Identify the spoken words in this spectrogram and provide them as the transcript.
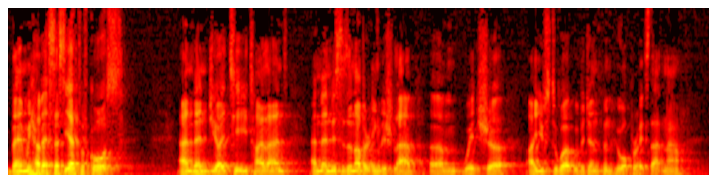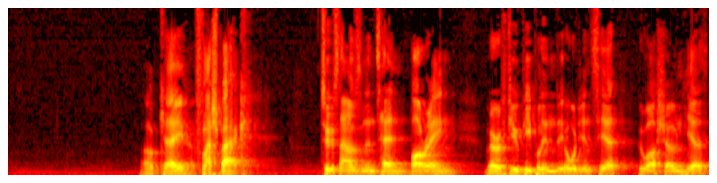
then we have SSEF, of course, and then GIT, Thailand, and then this is another English lab, um, which uh, I used to work with a gentleman who operates that now. Okay, flashback. 2010, Bahrain. There are a few people in the audience here who are shown here.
